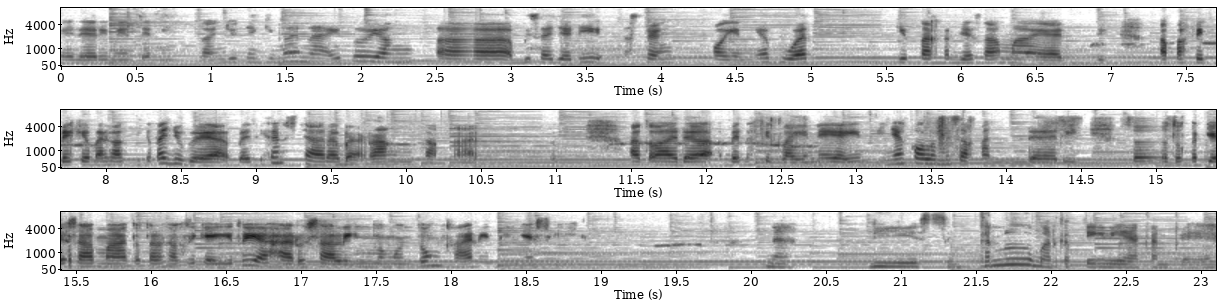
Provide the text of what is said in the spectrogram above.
kayak dari maintenance selanjutnya gimana itu yang uh, bisa jadi strength pointnya buat kita kerjasama ya di, apa feedback yang mereka kita juga ya berarti kan secara barang misalkan. Atau ada benefit lainnya ya intinya kalau misalkan dari suatu kerjasama atau transaksi kayak gitu ya harus saling menguntungkan intinya sih. Nah di kan lu marketing nih ya kan kayak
